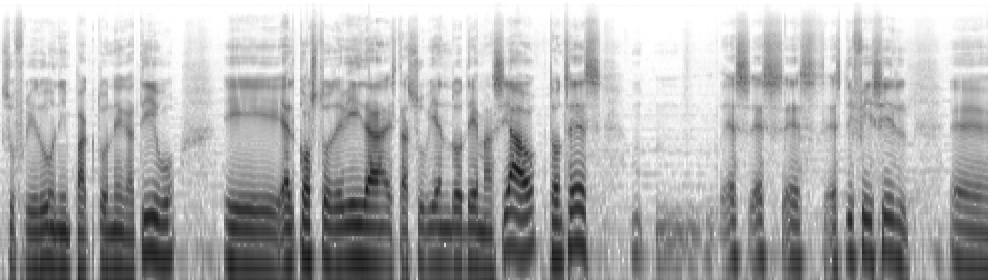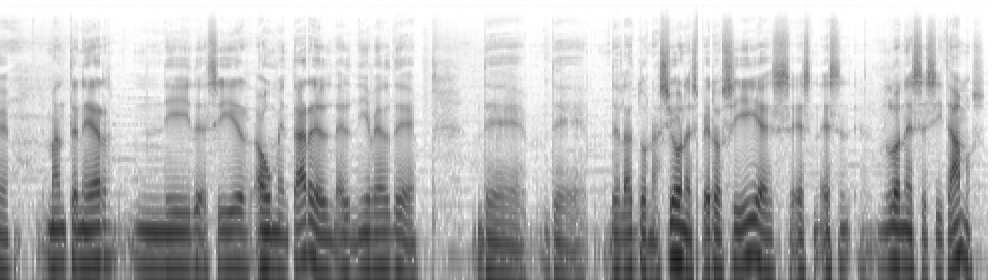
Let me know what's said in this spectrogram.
sufrido un impacto negativo y el costo de vida está subiendo demasiado. Entonces, es, es, es, es difícil eh, mantener ni decir aumentar el, el nivel de, de, de, las donaciones, pero sí es, es, lo necesitamos.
